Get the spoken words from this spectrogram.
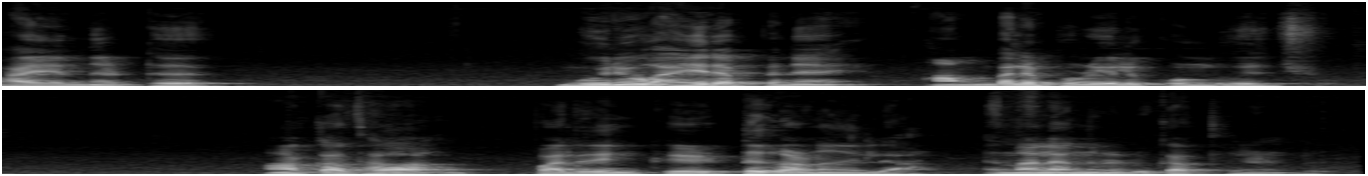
ഭയന്നിട്ട് ഗുരുവായൂരപ്പനെ അമ്പലപ്പുഴയിൽ കൊണ്ടുവച്ചു. ആ കഥ പലരും കേട്ട് കാണുന്നില്ല. എന്നാൽ അങ്ങനെ ഒരു കഥയുണ്ട്.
